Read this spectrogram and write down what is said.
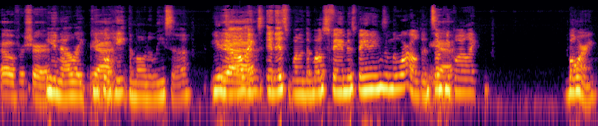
Oh, for sure. You know, like people Yeah. hate the Mona Lisa. You Yeah. know, like and it's one of the most famous paintings in the world, and some Yeah. people are like boring.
